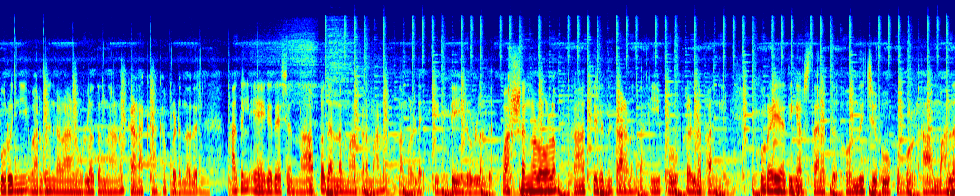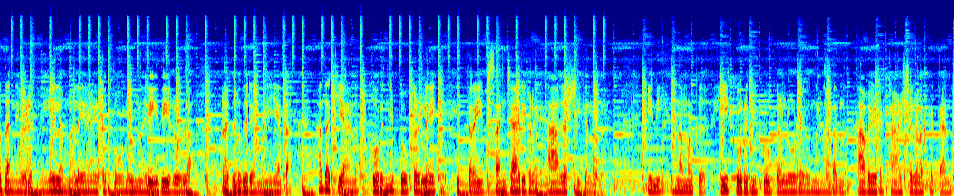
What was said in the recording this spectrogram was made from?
കുറിഞ്ഞി വർഗങ്ങളാണ് ഉള്ളതെന്നാണ് കണക്കാക്കപ്പെടുന്നത്. അതിൽ ഏകദേശം നാൽപ്പതെണ്ണം മാത്രമാണ് നമ്മളുടെ ഇന്ത്യയിലുള്ളത്. വർഷങ്ങളോളം കാത്തിരുന്ന് കാണുന്ന ഈ പൂക്കളുടെ ഭംഗി കുറേയധികം സ്ഥലത്ത് ഒന്നിച്ചു പൂക്കുമ്പോൾ ആ മല തന്നെ ഒരു നീലമലയായിട്ട് തോന്നുന്ന രീതിയിലുള്ള പ്രകൃതി രമണീയത. അതൊക്കെയാണ് കുറിഞ്ഞിപ്പൂക്കളിലേക്ക് ഇത്രയും സഞ്ചാരികളെ ആകർഷിക്കുന്നത്. ഇനി നമ്മൾക്ക് ഈ കുറിഞ്ഞിപ്പൂക്കളിലൂടെ ഒന്ന് നടന്ന് അവയുടെ കാഴ്ചകളൊക്കെ കണ്ട്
